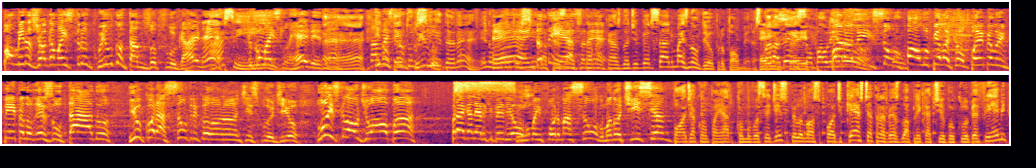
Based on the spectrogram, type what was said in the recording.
Palmeiras joga mais tranquilo quando tá nos outros lugares, né? Ah, sim. Ficou mais leve, né? É. Tá e não tem tranquilo. torcida, né? E não é, tem torcida, então tem essa, estar né? Casa do adversário, mas não deu pro Palmeiras. É Parabéns, São Paulo. Parabéns, São Paulo, pela campanha, pelo empenho, pelo resultado. E o coração tricolorante explodiu. Luiz Cláudio Alba Pra galera que perdeu Sim. alguma informação, alguma notícia. Pode acompanhar, como você disse, pelo nosso podcast através do aplicativo Clube FM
